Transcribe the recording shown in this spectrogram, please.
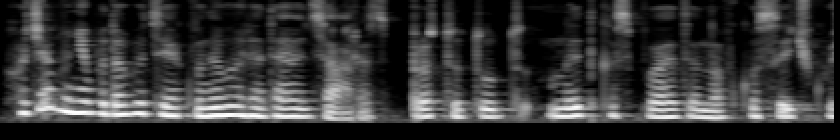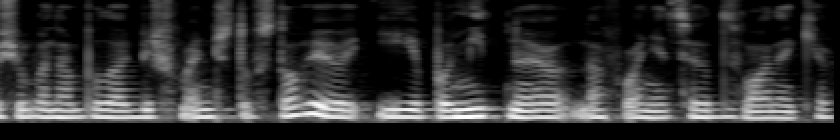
Хоча мені подобається, як вони виглядають зараз. Просто тут нитка сплетена в косичку, щоб вона була більш-менш товстою і помітною на фоні цих дзвоників.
